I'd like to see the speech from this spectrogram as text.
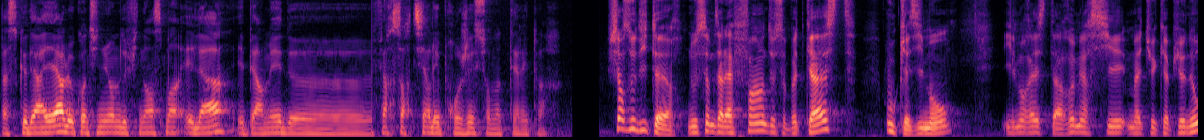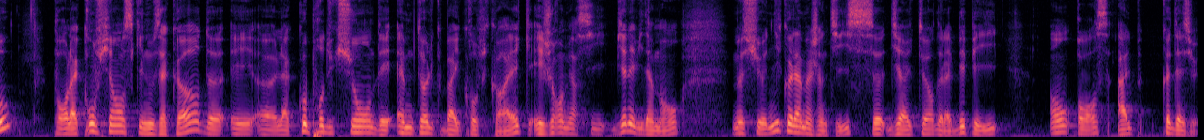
parce que derrière, le continuum de financement est là et permet de faire sortir les projets sur notre territoire. Chers auditeurs, nous sommes à la fin de ce podcast ou quasiment. Il me reste à remercier Mathieu Capionneau pour la confiance qu'il nous accorde et euh, la coproduction des M-Talk by Coffee Correct. Et je remercie bien évidemment Monsieur Nicolas Magentis, directeur de la BPI en Provence-Alpes-Côte d'Azur.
